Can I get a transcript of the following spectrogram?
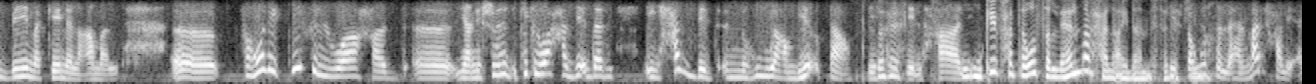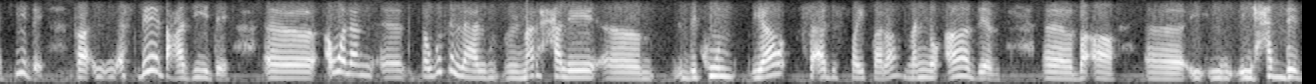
بمكان العمل. آه، فهون كيف الواحد آه، يعني شو كيف الواحد يقدر يحدد إنه هو عم يقطع بهذه الحال؟ وكيف حتى وصل لهالمرحلة أيضا أستاذ كيف وصل لهالمرحلة؟ أكيد. فالأسباب عديدة. اولا توصل لهالمرحله بيكون يا فقد السيطرة منه قادر بقى آه، يحدد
